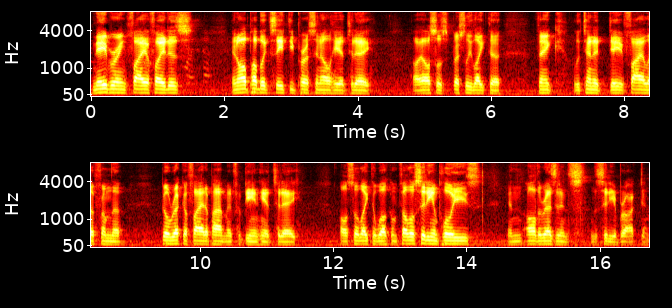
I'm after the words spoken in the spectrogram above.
neighboring firefighters, and all public safety personnel here today. I also especially like to thank Lieutenant Dave Filer from the Billerica Fire Department for being here today. Also like to welcome fellow city employees and all the residents of the city of Brockton,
